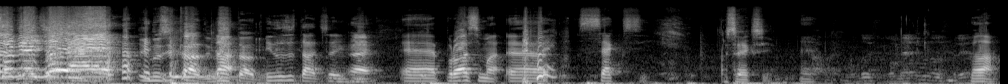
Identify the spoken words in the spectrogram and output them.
Surpreendi! Inusitado, Tá, inusitado. inusitado, isso aí. É. É, próxima. É, sexy. Sexy. Vai lá.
